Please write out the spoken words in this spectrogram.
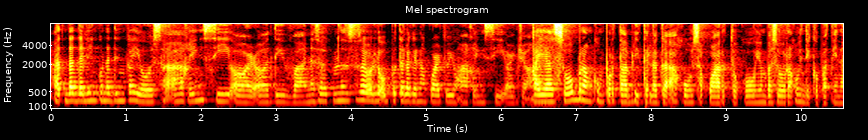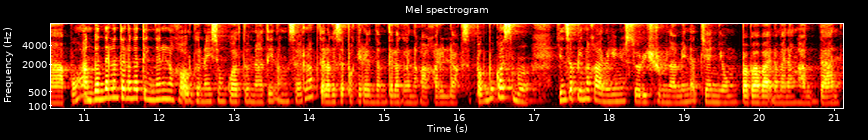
At dadalhin ko na din kayo sa aking CR, o diba? Nasa, nasa loob po talaga ng kwarto yung aking CR dyan. Kaya sobrang komportable talaga ako sa kwarto ko. Yung basura ko hindi ko pa tinapon. Ang ganda lang talaga tingnan na naka-organize yung kwarto natin. Ang sarap talaga sa pakiramdam talaga nakaka-relax. At pagbukas mo, yun sa pinaka ano, yun yung storage room namin at yan yung pababa naman ng hagdan.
